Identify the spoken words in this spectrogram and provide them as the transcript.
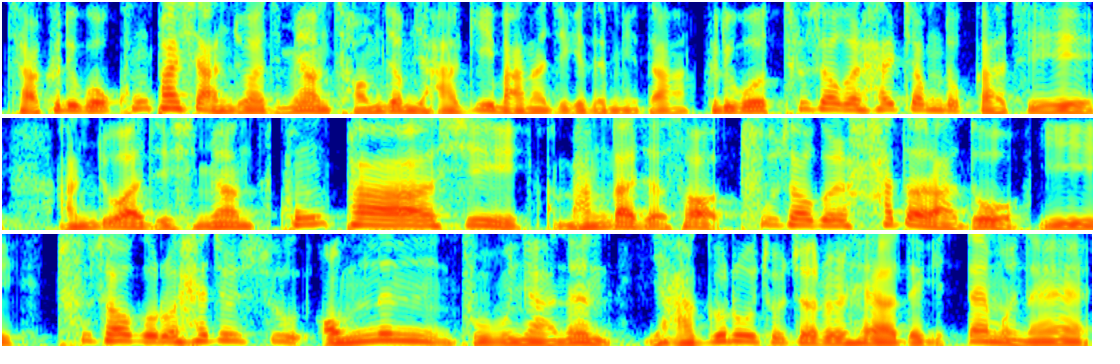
자 그리고 콩팥이 안 좋아지면 점점 약이 많아지게 됩니다. 그리고 투석을 할 정도까지 안 좋아지시면 콩팥이 망가져서 투석을 하더라도 이 투석으로 해줄 수 없는 부분야는 약으로 조절을 해야 되기 때문에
